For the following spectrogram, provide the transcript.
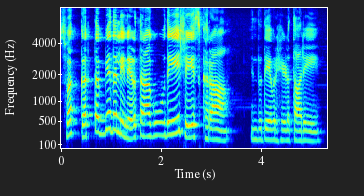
ಸ್ವಕರ್ತವ್ಯದಲ್ಲಿ ನಿರತನಾಗುವುದೇ ಶ್ರೇಯಸ್ಕರ ಎಂದು ದೇವರು ಹೇಳುತ್ತಾರೆ.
